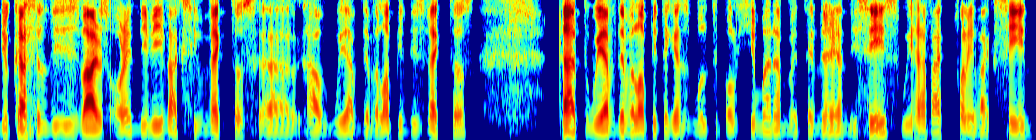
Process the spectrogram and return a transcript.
Newcastle disease virus or NDV vaccine vectors, uh, how we have developed these vectors, that we have developed against multiple human and veterinarian disease. We have actually a vaccine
